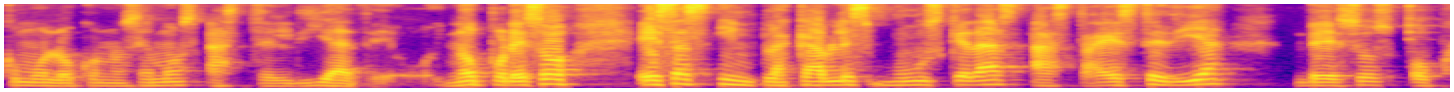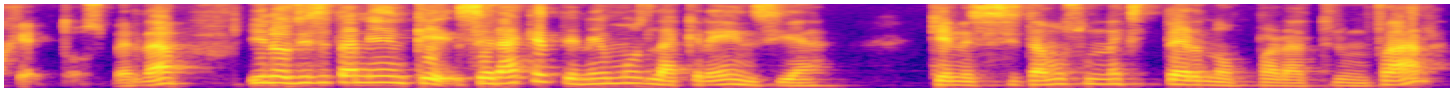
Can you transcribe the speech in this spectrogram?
como lo conocemos hasta el día de hoy, ¿no? Por eso esas implacables búsquedas hasta este día de esos objetos, ¿verdad? Y nos dice también que, ¿será que tenemos la creencia que necesitamos un externo para triunfar?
